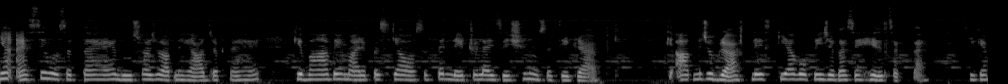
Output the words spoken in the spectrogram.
या ऐसे हो सकता है, दूसरा जो आपने याद रखना है कि वहाँ पे हमारे पास क्या हो सकता है? लेटरलाइजेशन हो सकती है ग्राफ्ट की। कि आपने जो ग्राफ प्लेस किया वो अपनी जगह से हिल सकता है, ठीक है?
